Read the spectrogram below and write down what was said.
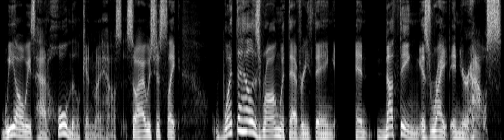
We always had whole milk in my house. So I was just like, what the hell is wrong with everything? And nothing is right in your house.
